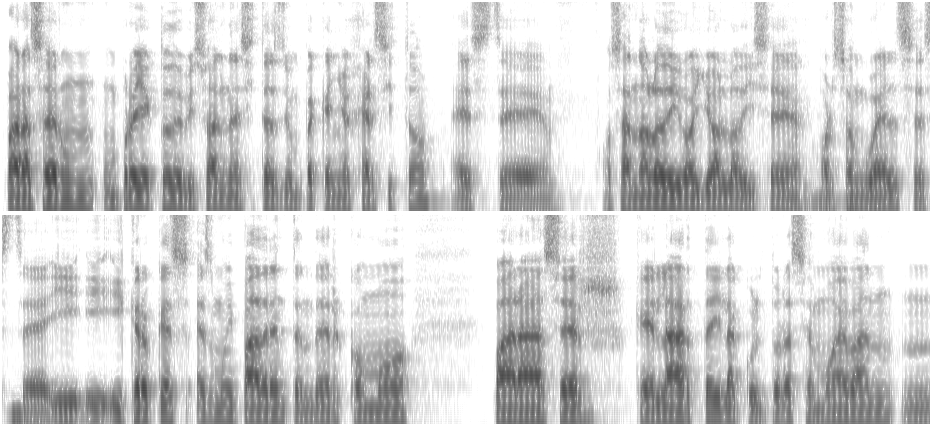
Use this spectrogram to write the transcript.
para hacer un, un, proyecto de visual necesitas de un pequeño ejército, este, o sea, no lo digo yo, lo dice Orson Welles, este, y, y, y creo que es, es muy padre entender cómo para hacer que el arte y la cultura se muevan, mm,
